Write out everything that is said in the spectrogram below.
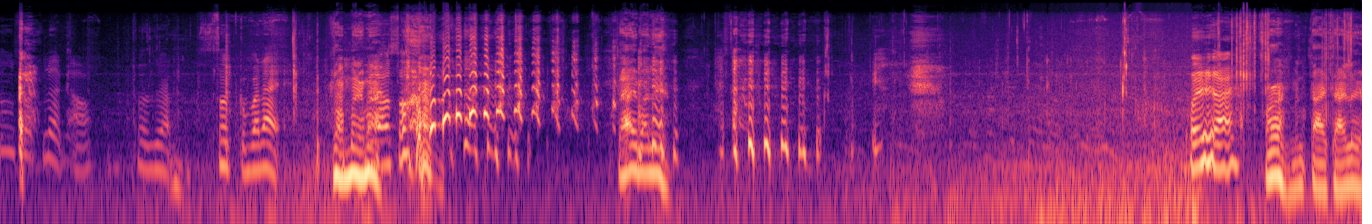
นุ่งสดเลือดเอา เลือดสดก็ไม่ได้น้ำมาเลยมาแล้วสดได้มาเลยไม่ใช่เอ้ยมันตายใจเลย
